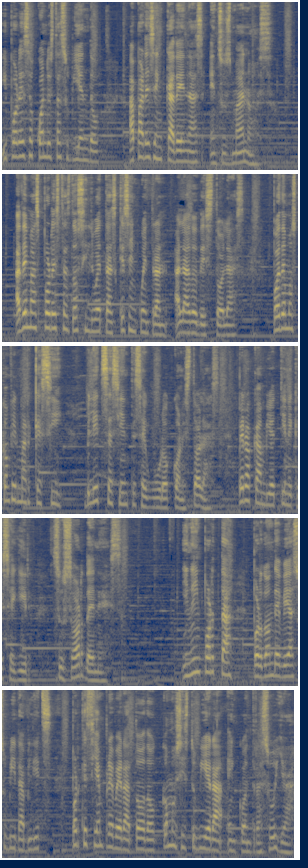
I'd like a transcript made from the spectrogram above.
y por eso cuando está subiendo aparecen cadenas en sus manos. Además, por estas dos siluetas que se encuentran al lado de Stolas, podemos confirmar que sí, Blitz se siente seguro con Stolas, pero a cambio tiene que seguir sus órdenes. Y no importa por dónde vea su vida Blitz, porque siempre verá todo como si estuviera en contra suya.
